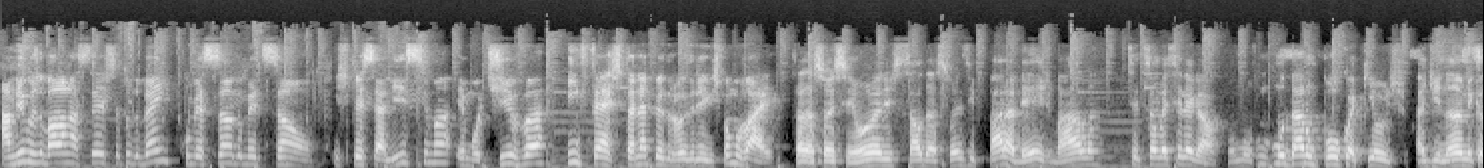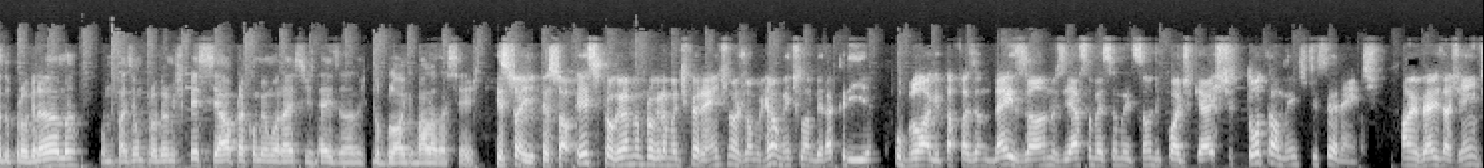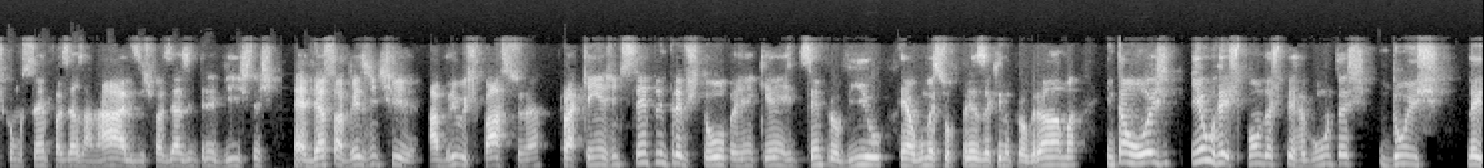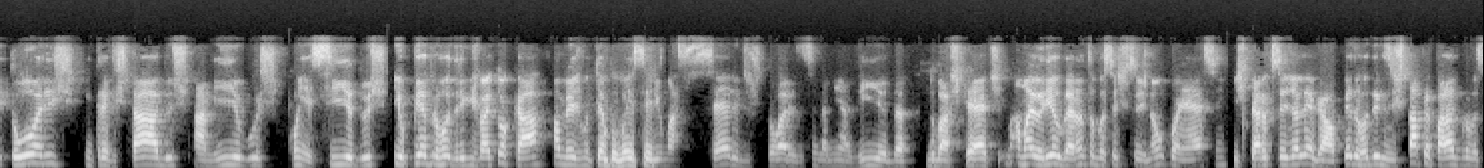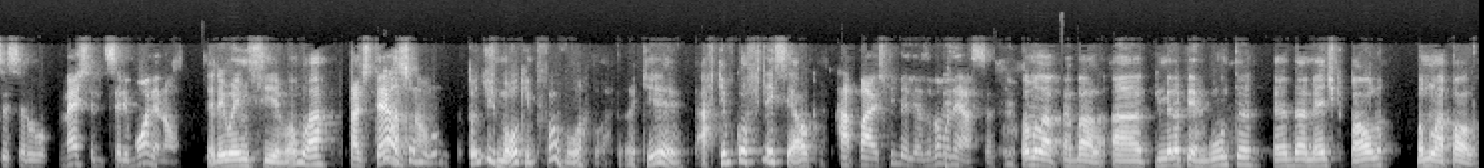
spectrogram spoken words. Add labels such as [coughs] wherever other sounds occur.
Amigos do Bala na Sexta, tudo bem? Começando uma edição especialíssima, emotiva, em festa, né, Pedro Rodrigues? Como vai? Saudações, senhores, saudações e parabéns, Bala. Essa edição vai ser legal. Vamos mudar um pouco aqui os, a dinâmica do programa. Vamos fazer um programa especial para comemorar esses 10 anos do blog Bala na Sexta. Isso aí, pessoal. Esse programa é um programa diferente. Nós vamos realmente lamber a cria. O blog está fazendo 10 anos e essa vai ser uma edição de podcast totalmente diferente ao invés da gente, como sempre, fazer as análises, fazer as entrevistas, é, dessa vez a gente abriu espaço, né? Para quem a gente sempre entrevistou, para quem a gente sempre ouviu, tem algumas surpresas aqui no programa. Então hoje eu respondo as perguntas dos leitores, entrevistados, amigos, conhecidos. E o Pedro Rodrigues vai tocar. Ao mesmo tempo, eu vou inserir uma série de histórias assim da minha vida, do basquete. A maioria, eu garanto a vocês que vocês não conhecem. Espero que seja legal. Pedro Rodrigues está preparado para você ser o mestre de cerimônia, não? Serei o MC. Vamos lá. Tá de terra? Não, Tô de smoking, por favor. Pô. Tô aqui, arquivo confidencial. Cara. Rapaz, que beleza. Vamos nessa. [laughs] Vamos lá, Bala. A primeira pergunta é da Magic Paula. Vamos lá, Paula.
